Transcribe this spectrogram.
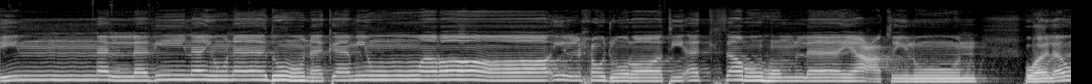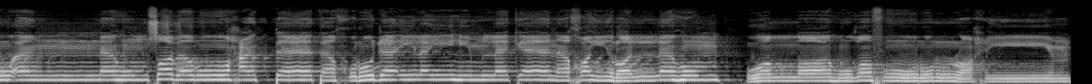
إِنَّ الَّذِينَ يُنَادُونَكَ مِن وَرَاءِ الْحُجُرَاتِ أَكْثَرُهُمْ لَا يَعْقِلُونَ وَلَوْ أَنَّهُمْ صَبَرُوا حَتَّى تَخْرُجَ إِلَيْهِمْ لَكَانَ خَيْرًا لَّهُمْ وَاللَّهُ غَفُورٌ رَّحِيمٌ.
